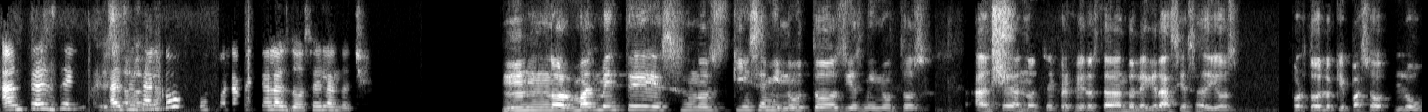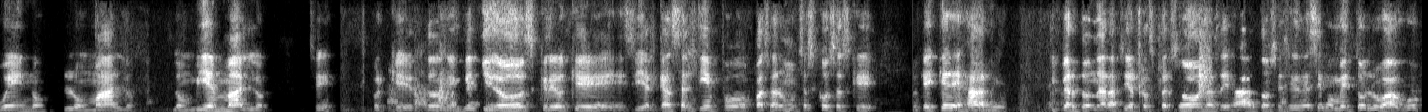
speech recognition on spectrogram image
antes de, ¿haces algo o solamente a las 12 de la noche? Mm, normalmente es unos 15 minutos, 10 minutos antes de la noche. Prefiero estar dándole gracias a Dios por todo lo que pasó, lo bueno, lo malo, lo bien malo, ¿sí? Porque 2022 creo que si alcanza el tiempo, pasaron muchas cosas que, que hay que dejar y perdonar a ciertas personas, dejar. Entonces en ese momento lo hago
